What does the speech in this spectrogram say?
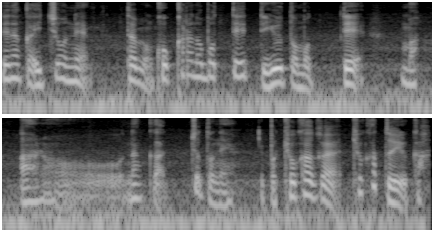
でなんか一応ね多分こっから登ってって言うと思ってまあのー、なんかちょっとねやっぱ許可が許可というか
